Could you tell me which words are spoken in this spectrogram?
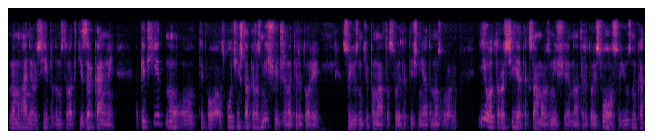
намагання Росії продемонструвати такий зеркальний підхід. Ну, типу, Сполучені Штати розміщують вже на території союзників по НАТО свою тактичну ядерну зброю. І от Росія так само розміщує на території свого союзника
